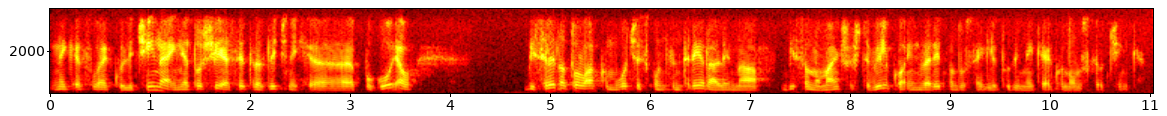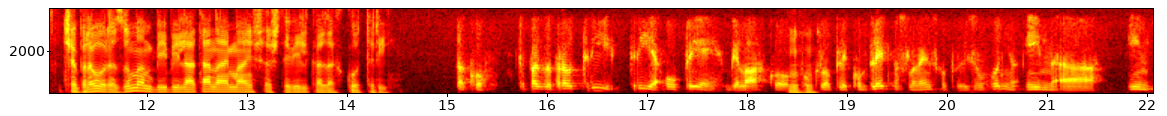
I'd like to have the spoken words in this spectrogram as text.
neke svoje količine in je to 60 različnih eh, pogojev, bi seveda to lahko mogoče skoncentrirali na bistveno manjšo številko in verjetno dosegli tudi neke ekonomske učinke. Če prav razumem, bi bila ta najmanjša številka lahko tri. Tako. To pa zapravo tri, tri je OP, bi lahko uh mhm. -huh. poklopili kompletno slovensko proizvodnjo in, uh, in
